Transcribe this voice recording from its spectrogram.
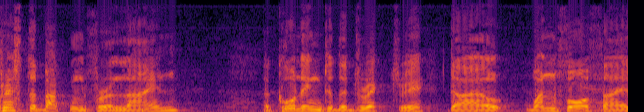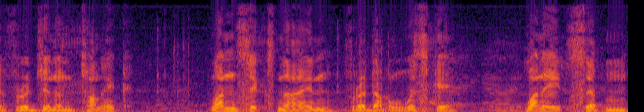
Press the button for a line. According to the directory, dial 145 for a gin and tonic, 169 for a double whiskey, 187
